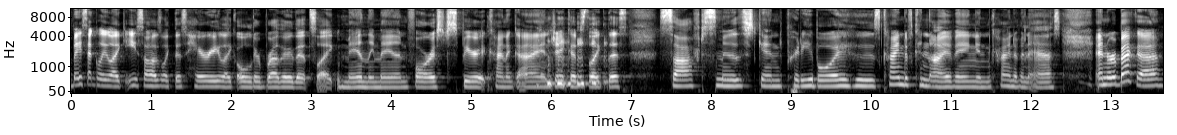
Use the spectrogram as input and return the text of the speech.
basically, like Esau is like this hairy, like older brother that's like manly man, forest spirit kind of guy, and Jacob's like this soft, smooth skinned, pretty boy who's kind of conniving and kind of an ass. And Rebecca,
